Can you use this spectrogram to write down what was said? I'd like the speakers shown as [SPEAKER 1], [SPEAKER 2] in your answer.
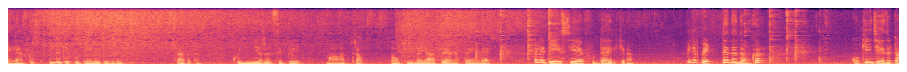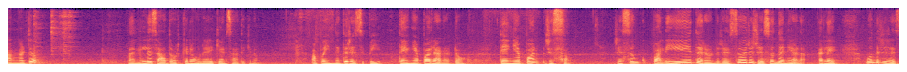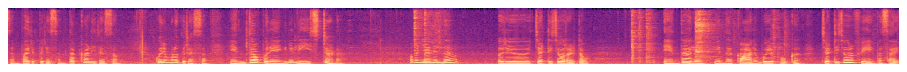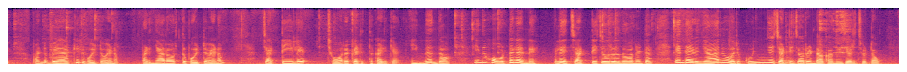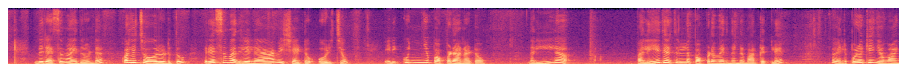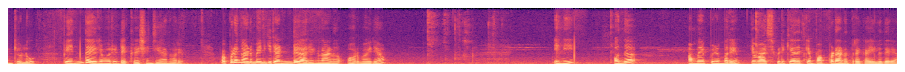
[SPEAKER 1] എല്ലാവർക്കും ഇന്നത്തെ പുതിയ വീഡിയോയിലേക്ക് സ്വാഗതം. കുഞ്ഞു റെസിപ്പി മാത്രം നോക്കിയുള്ള യാത്രയാണ് കേട്ടോ എന്റെ. നല്ല ടേസ്റ്റിയായ ഫുഡായിരിക്കണം പിന്നെ പെട്ടെന്ന് നമുക്ക് കുക്കിംഗ് ചെയ്തിട്ട് അങ്ങോട്ട് നല്ല സാധോടക്കനെ ഊണ് കഴിക്കാൻ സാധിക്കണം. അപ്പോൾ ഇന്നത്തെ റെസിപ്പി തേങ്ങാപ്പാലാണ് കേട്ടോ. തേങ്ങാപ്പാൽ രസം. രസം പലതരമുണ്ട് രസം ഒരു രസം തന്നെയാണ് അല്ലേ? മുതിര രസം പരിപ്പ് രസം തക്കാളി രസം കുരുമുളക് രസം. എന്താ പറയുക ഇങ്ങനെ ലീസ്റ്റാണ് അപ്പോൾ ഞാനിന്ന് ഒരു ചട്ടിച്ചോറ് കേട്ടോ. എന്തായാലും ഇന്ന് കാലം പോയ പോക്ക്. ചട്ടിച്ചോറ് ഫേമസ് ആയി. പണ്ട് ബാക്കിൽ പോയിട്ട് വേണം. പടിഞ്ഞാറോർത്ത് പോയിട്ട് വേണം ചട്ടിയിൽ ചോറൊക്കെ എടുത്ത് കഴിക്കാൻ. ഇന്നെന്താ ഇന്ന് ഹോട്ടൽ തന്നെ. അല്ലേ? ചട്ടിച്ചോറ് എന്ന് പറഞ്ഞിട്ട് എന്തായാലും ഞാനും ഒരു കുഞ്ഞ് ചട്ടിച്ചോറ് ഉണ്ടാക്കാമെന്ന് വിചാരിച്ചു കേട്ടോ. ഇന്ന് രസമായതുകൊണ്ട് കുറച്ച് ചോറ് എടുത്തു. രസം അതിൽ ലാവിഷായിട്ട് ഒഴിച്ചു. ഇനി കുഞ്ഞ് പപ്പടമാണ് കേട്ടോ. നല്ല പല തരത്തിലുള്ള പപ്പടം വരുന്നുണ്ട് മാർക്കറ്റിൽ അപ്പോൾ വല്ലപ്പോഴൊക്കെ ഞാൻ വാങ്ങിക്കുള്ളൂ. അപ്പോൾ എന്തായാലും ഒരു ഡെക്കറേഷൻ ചെയ്യാമെന്ന് പറയും. പപ്പടം കാണുമ്പോൾ എനിക്ക് രണ്ട് കാര്യങ്ങളാണ് ഓർമ്മ വരിക. ഇനി ഒന്ന് അമ്മ എപ്പോഴും പറയും ഞാൻ വാശി പിടിക്കാതിരിക്കാൻ പപ്പടമാണ് അത്ര കയ്യിൽ തരിക.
